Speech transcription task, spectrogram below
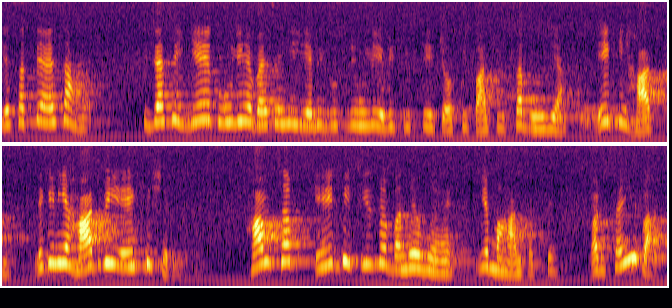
ये सत्य ऐसा है कि जैसे ये एक उंगली है, वैसे ही ये भी दूसरी उंगली, ये भी तीसरी, चौथी, पांचवी, सब उंगलियाँ एक ही हाथ थी लेकिन ये हाथ भी एक ही शरीर है। हम सब एक ही चीज़ में बंधे हुए हैं, ये महान सत्य और सही बात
